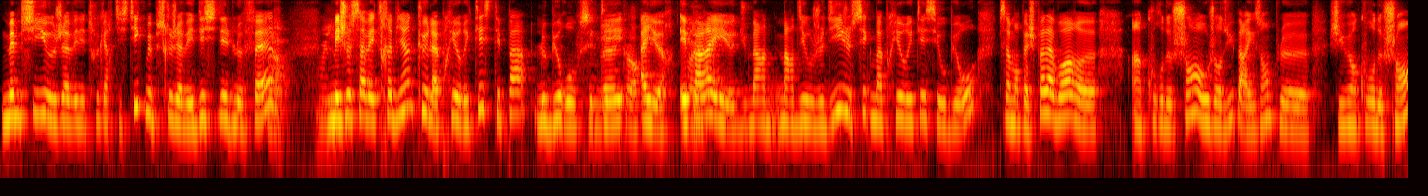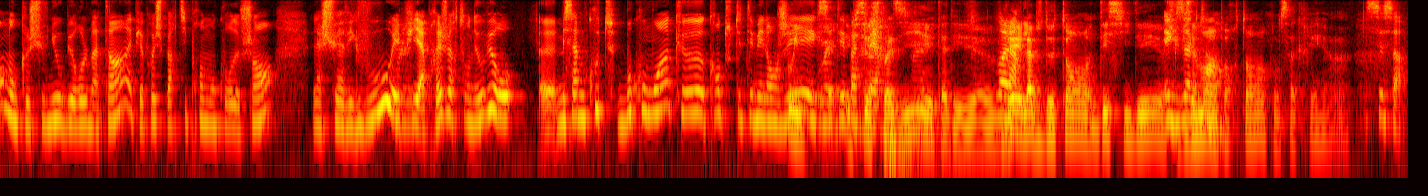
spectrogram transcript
Même si euh, j'avais des trucs artistiques, mais puisque j'avais décidé de le faire. Mais je savais très bien que la priorité, c'était pas le bureau, c'était ailleurs. Et pareil, euh, du mardi au jeudi, je sais que ma priorité, c'est au bureau. Ça m'empêche pas d'avoir euh, un cours de chant. Aujourd'hui, par exemple, euh, j'ai eu un cours de chant, donc je suis venue au bureau le matin, et puis après, je suis partie prendre mon cours de chant. Là, je suis avec vous, et puis après, je vais retourner au bureau. mais ça me coûte beaucoup moins que quand tout était mélangé et que c'était pas clair. c'est choisi et tu as des vrais laps de temps décidés, suffisamment importants, consacrés. C'est ça.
